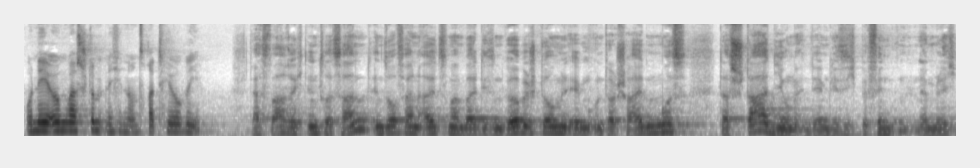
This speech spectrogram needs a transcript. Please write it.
oh nee, irgendwas stimmt nicht in unserer Theorie? Das war recht interessant, insofern als man bei diesen Wirbelstürmen eben unterscheiden muss, das Stadium, in dem die sich befinden. Nämlich,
